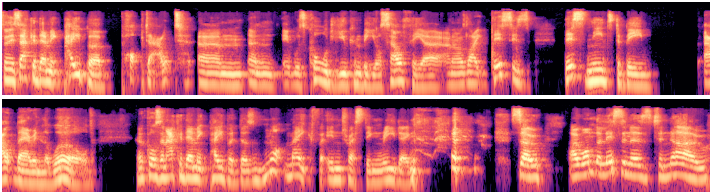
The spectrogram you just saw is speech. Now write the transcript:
so this academic paper popped out um, and it was called you can be yourself here. And i was like this is this needs to be out there in the world. And of course an academic paper does not make for interesting reading. So i want the listeners to know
